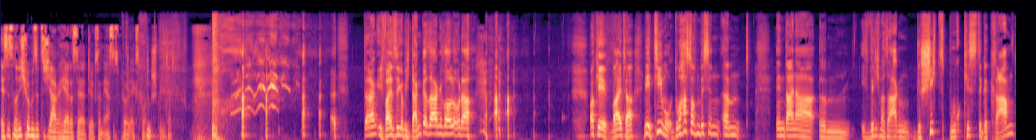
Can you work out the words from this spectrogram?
es ist noch nicht 75 Jahre her, dass der Dirk sein erstes Pearl Export gespielt hat. Dank, ich weiß nicht, ob ich Danke sagen soll oder. okay, weiter. Nee, Timo, du hast doch ein bisschen ähm, in deiner, ähm, ich will ich mal sagen, Geschichtsbuchkiste gekramt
